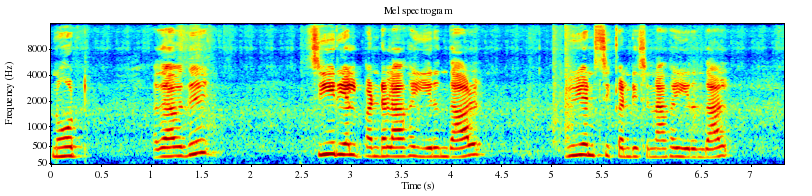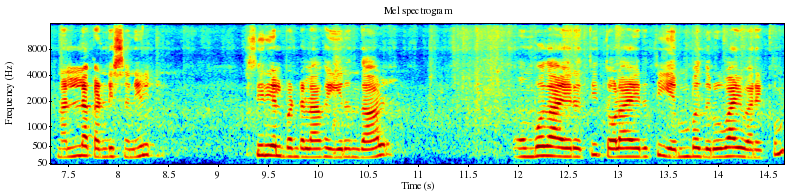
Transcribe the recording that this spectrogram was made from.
note அதாவது சீரியல் பண்டலாக இருந்தால் யூஎன்சி கண்டிஷனாக இருந்தால் நல்ல கண்டிஷனில் சீரியல் பண்டலாக இருந்தால் ஒம்பதாயிரத்தி தொள்ளாயிரத்தி எண்பது ரூபாய் வரைக்கும்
